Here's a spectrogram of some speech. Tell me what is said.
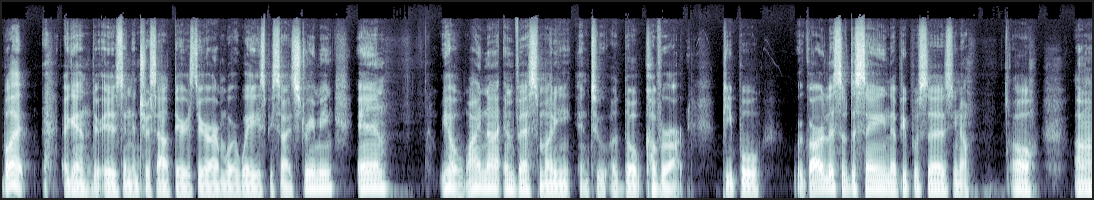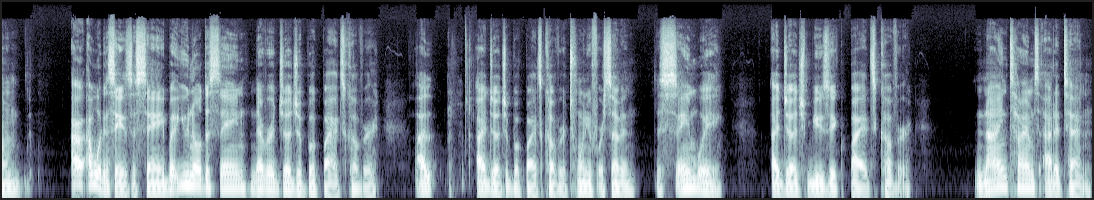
But again, there is an interest out there. There are more ways besides streaming. And yo, why not invest money into a dope cover art? People, regardless of the saying that people says, you know, oh, um, I, I wouldn't say it's the saying, but you know the saying, never judge a book by its cover. I I judge a book by its cover 24-7. The same way I judge music by its cover. Nine times out of ten,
